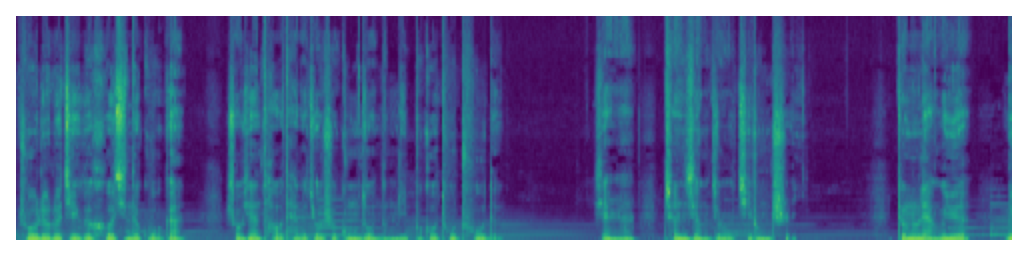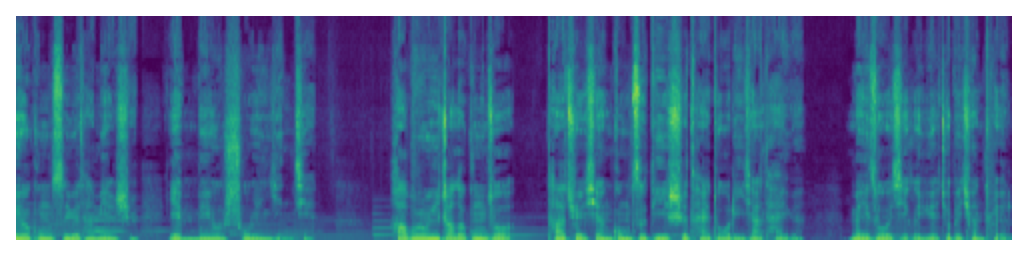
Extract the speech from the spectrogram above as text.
除了留了几个核心的骨干，首先淘汰的就是工作能力不够突出的。显然，陈翔就是其中之一。整整两个月，没有公司约他面试，也没有熟人引荐。好不容易找到工作，他却嫌工资低、事太多、离家太远，没做几个月就被劝退了。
